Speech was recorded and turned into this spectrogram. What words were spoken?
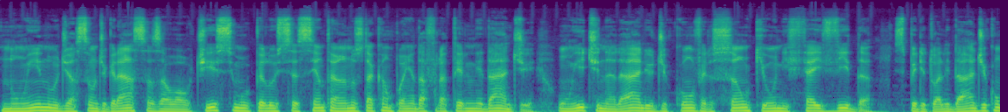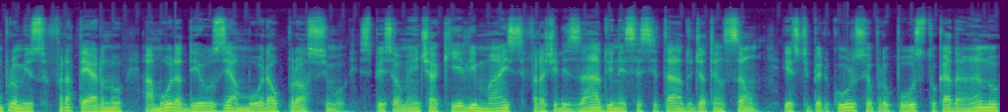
num hino de ação de graças ao Altíssimo pelos 60 anos da campanha da fraternidade, um itinerário de conversão que une fé e vida, espiritualidade e compromisso fraterno, amor a Deus e amor ao próximo, especialmente aquele mais fragilizado e necessitado de atenção. Este percurso é proposto cada ano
